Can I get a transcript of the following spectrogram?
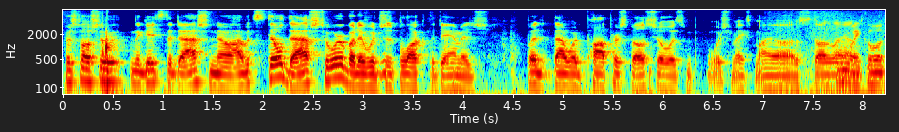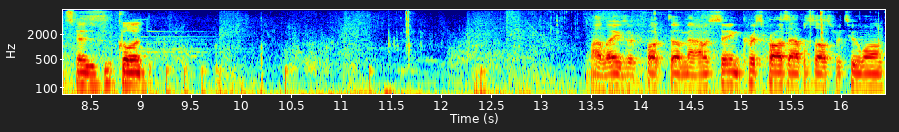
Her spell shield negates the dash? No, I would still dash to her, but it would just block the damage. But that would pop her spell shield, which, which makes my uh, stun land. Oh my god, this guy's a good god. My legs are fucked up, man. I was sitting crisscross applesauce for too long.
